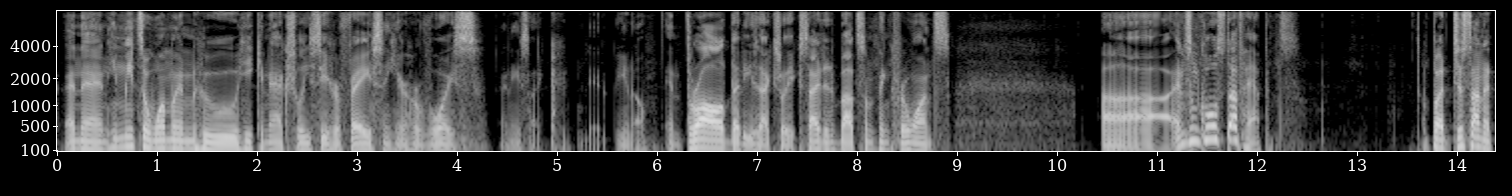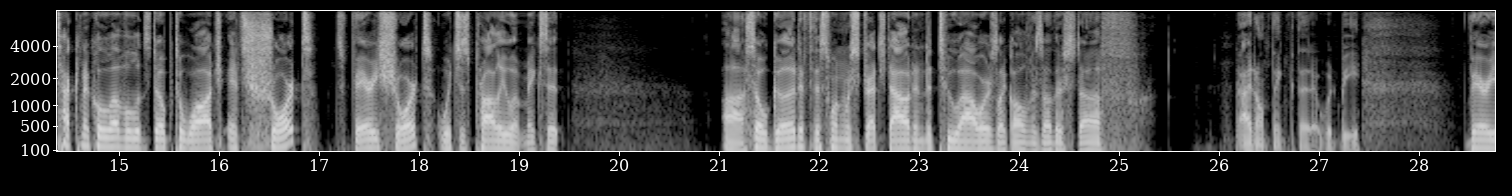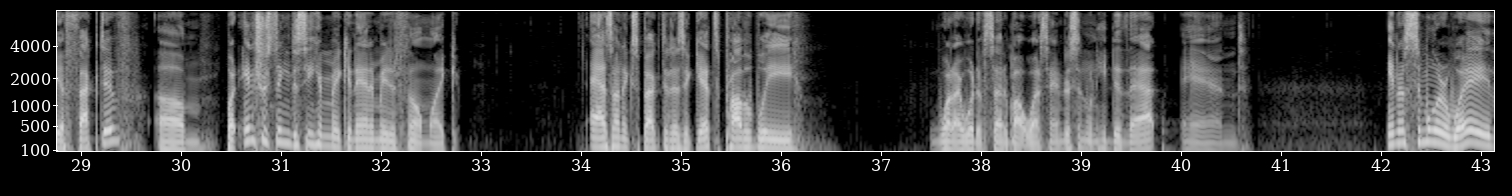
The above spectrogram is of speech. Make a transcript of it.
And then he meets a woman who he can actually see her face and hear her voice. And he's like, you know, enthralled that he's actually excited about something for once. Uh, and some cool stuff happens. But just on a technical level, it's dope to watch. It's short. It's very short, which is probably what makes it uh, so good. If this one was stretched out into two hours like all of his other stuff, I don't think that it would be very effective. Um, but interesting to see him make an animated film like as unexpected as it gets. Probably what I would have said about Wes Anderson when he did that, and in a similar way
